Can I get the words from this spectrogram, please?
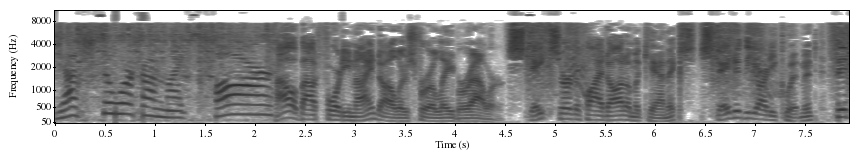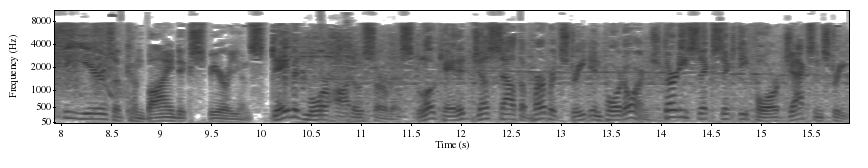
just to work on my car? How about $49 for a labor hour? State certified auto mechanics, state of the art equipment, 50 years of combined experience. David Moore Auto Service, located just south of Herbert Street in Port Orange, 3664 Jackson Street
